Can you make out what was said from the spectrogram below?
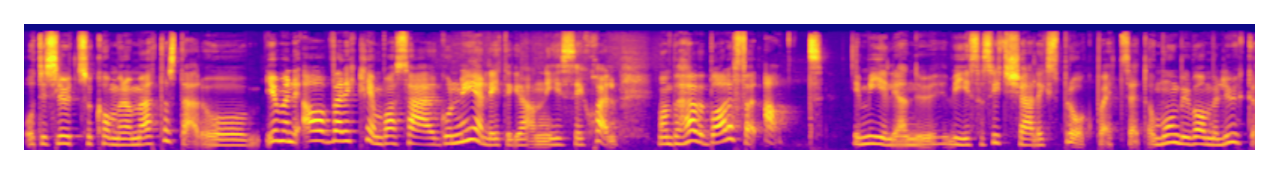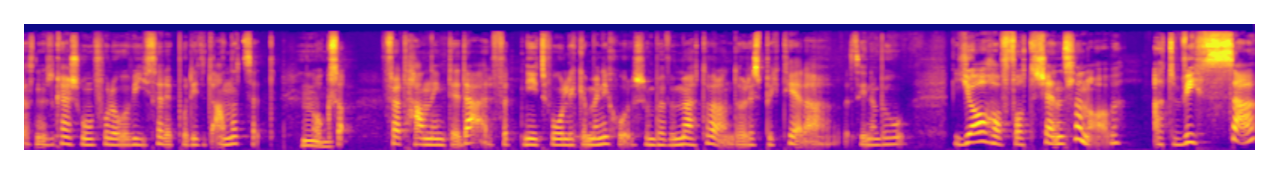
Och till slut så kommer de mötas där. Och, ja, men, ja, verkligen. Bara så här, gå ner lite grann i sig själv. Man behöver bara för att Emilia nu visar sitt kärleksspråk på ett sätt. Om hon vill vara med Lukas nu så kanske hon får lov att visa det på ett litet annat sätt också. För att han inte är där. För att ni är två olika människor som behöver möta varandra och respektera sina behov. Jag har fått känslan av att vissa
